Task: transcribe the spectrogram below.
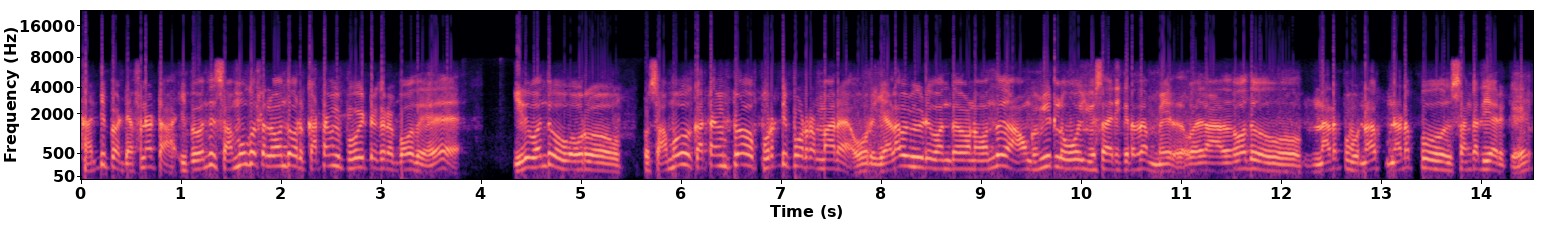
கண்டிப்பா டெஃபினட்டா இப்ப வந்து சமூகத்துல வந்து ஒரு கட்டமைப்பு போயிட்டு இருக்கிற போது இது வந்து ஒரு சமூக கட்டமைப்போ புரட்டி போடுற மாதிரி. ஒரு இளவு வீடு வந்தவனை வந்து அவங்க வீட்டுல போய் விசாரிக்கிறதா மேல். அதாவது நடப்பு நடப்பு- நடப்பு சங்கதியா இருக்கு.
